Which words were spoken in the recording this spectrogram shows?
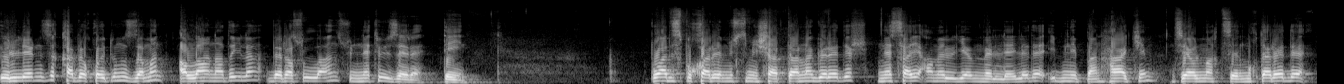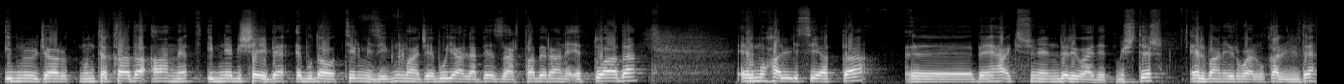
Ölülerinizi kabre koyduğunuz zaman Allah'ın adıyla ve Resulullah'ın sünneti üzere deyin. Bu hadis Bukhari ve Müslim'in şartlarına göredir. Nesai Amelül Yevmelle ile de İbn İbban, Hakim, Ziyal Maktisel Muhtare'de, İbnül Carut Munteka'da, Ahmet, İbn Ebi Şeybe, Ebu Davud, Tirmizi, İbn Mace, Ebu Yala, Bezzar, Taberani, Eddua'da, El Muhallisiyat'ta, e, Beyhaki Sünen'de rivayet etmiştir. Elbani İrval Galil'de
